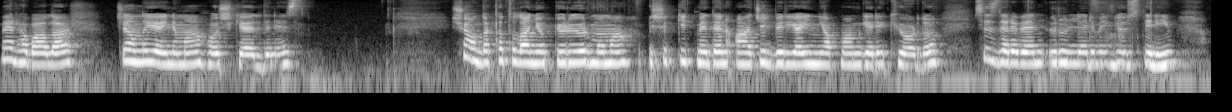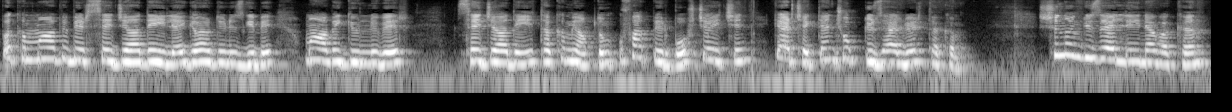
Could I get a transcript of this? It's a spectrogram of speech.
Merhabalar, canlı yayınıma hoş geldiniz. Şu anda katılan yok görüyorum ama ışık gitmeden acil bir yayın yapmam gerekiyordu. Sizlere ben ürünlerimi göstereyim. Bakın mavi bir seccade ile gördüğünüz gibi mavi güllü bir seccadeyi takım yaptım. Ufak bir bohça için gerçekten çok güzel bir takım. Şunun güzelliğine bakın.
